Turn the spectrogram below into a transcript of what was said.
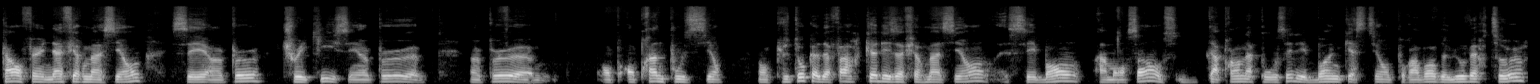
quand on fait une affirmation, c'est un peu tricky, c'est un peu, un peu, euh, on, prend une position. Donc, plutôt que de faire que des affirmations, c'est bon, à mon sens, d'apprendre à poser des bonnes questions pour avoir de l'ouverture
